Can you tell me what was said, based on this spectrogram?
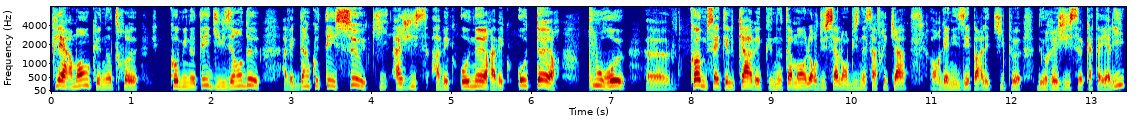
clairement que notre communauté divisée en deux, avec d'un côté ceux qui agissent avec honneur, avec hauteur pour eux, euh, comme ça a été le cas avec notamment lors du salon Business Africa organisé par l'équipe de Régis Katayali,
